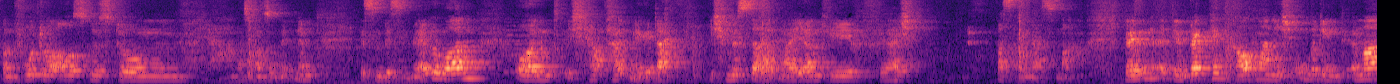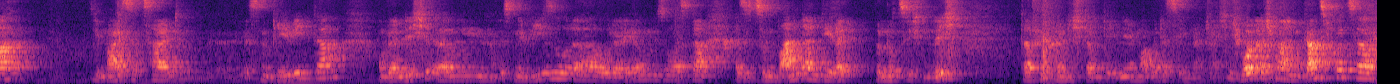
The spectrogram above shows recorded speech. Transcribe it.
Von Fotoausrüstung, ja, was man so mitnimmt, ist ein bisschen mehr geworden. Und ich habe halt mir gedacht, ich müsste halt mal irgendwie vielleicht was anders machen. Denn den Backpack braucht man nicht unbedingt immer. Die meiste Zeit ist ein Gehweg da. Und wenn nicht, ähm, ist eine Wiese oder, oder irgendwie sowas da. Also zum Wandern direkt benutze ich nicht. Dafür könnte ich dann den nehmen, aber das sehen wir gleich. Ich wollte euch mal in ganz kurzer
